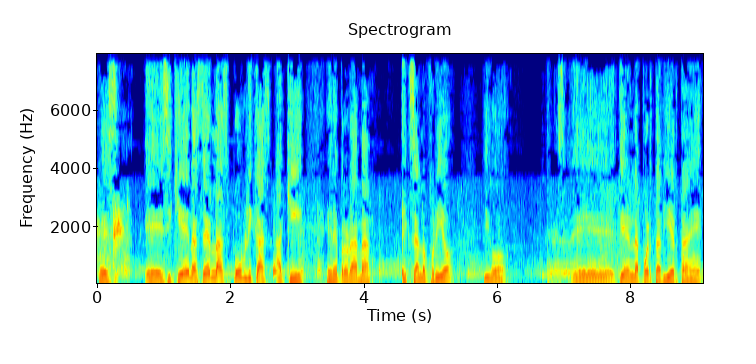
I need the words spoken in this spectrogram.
Pues eh, si quieren hacerlas públicas aquí en el programa Exhalofrío, digo, eh, tienen la puerta abierta, ¿eh?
